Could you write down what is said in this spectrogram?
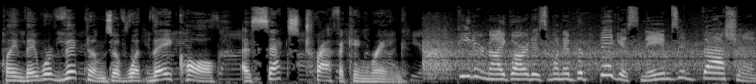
claim they were victims of what they call a sex trafficking ring. Peter Nygard is one of the biggest names in fashion.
